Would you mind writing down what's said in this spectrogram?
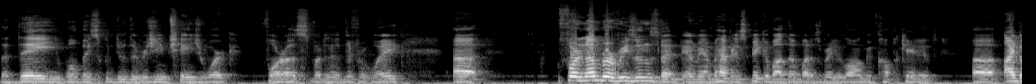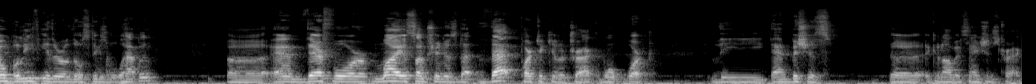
that they will basically do the regime change work for us, but in a different way. Uh, for a number of reasons, that I mean, I'm happy to speak about them, but it's really long and complicated. Uh, I don't believe either of those things will happen. Uh, and therefore, my assumption is that that particular track won't work. The ambitious uh, economic sanctions track.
